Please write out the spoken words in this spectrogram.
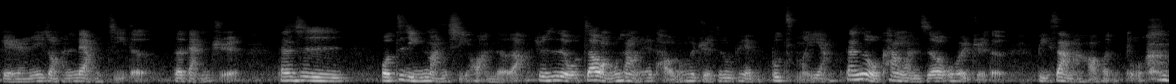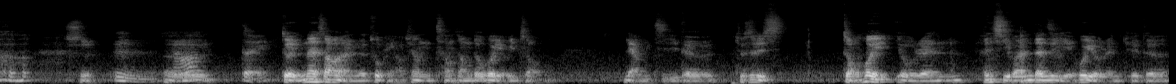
给人一种很两极的的感觉，但是。我自己是蛮喜欢的啦，就是我知道网络上有些讨论会觉得这部片不怎么样，但是我看完之后我会觉得比萨满好很多。是，嗯，然后、呃、对对，奈莎马兰的作品好像常常都会有一种两极的，就是总会有人很喜欢，但是也会有人觉得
